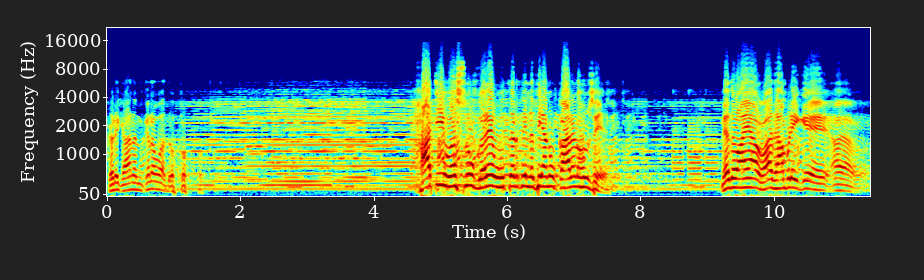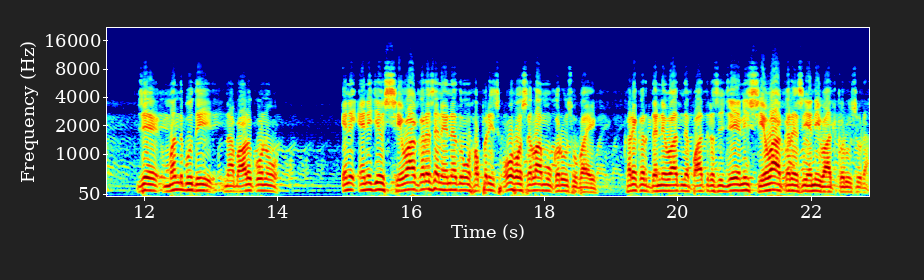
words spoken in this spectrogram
ઘડીક આનંદ કરવા દો. સાચી વસ્તુ ઘરે ઉતરતી નથી, આનું કારણ શું છે? મેં તો અહીંયા વાત સાંભળી કે જે મંદબુદ્ધિના બાળકોનું એની એની જે સેવા કરે છે ને, એને તો હું હપરીશ હો સલામ હું કરું છું ભાઈ. ખરેખર ધન્યવાદ ને પાત્ર છે જે એની સેવા કરે છે, એની વાત કરું છું રા.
